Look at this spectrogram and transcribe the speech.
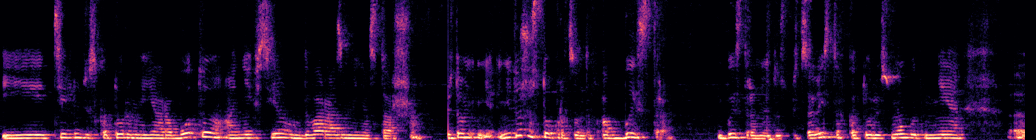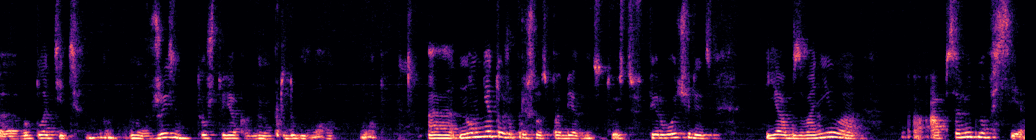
И те люди, с которыми я работаю, они все в два раза меня старше. Притом не то, что сто процентов, а быстро быстро найду специалистов, которые смогут мне э, воплотить ну, в жизнь то, что я как бы придумывала. Вот. Э, но мне тоже пришлось побегать. То есть в первую очередь я обзвонила э, абсолютно все,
